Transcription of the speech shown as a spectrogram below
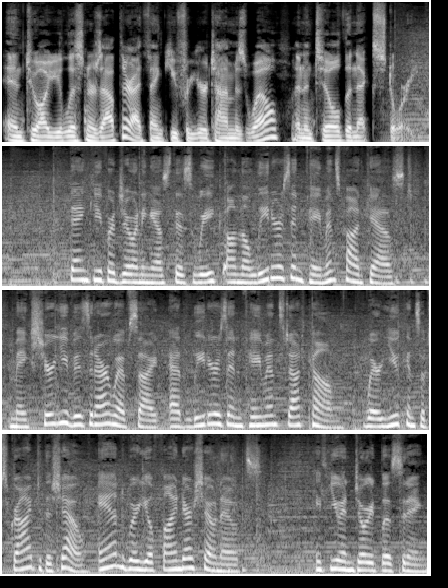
And to all you listeners out there, I thank you for your time as well. And until the next story. Thank you for joining us this week on the Leaders in Payments podcast. Make sure you visit our website at leadersinpayments.com, where you can subscribe to the show and where you'll find our show notes. If you enjoyed listening,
